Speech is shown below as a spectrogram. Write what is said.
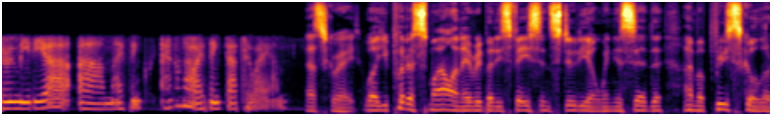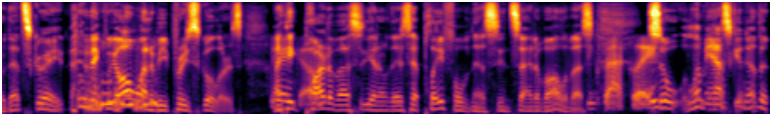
through media. Um, I think I don't know. I think that's who I am. That's great. Well, you put a smile on everybody's face in studio when you said that I'm a preschooler. That's great. I think we all want to be preschoolers. I think part of us, you know, there's that playfulness inside of all of us. Exactly. So let me ask you another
